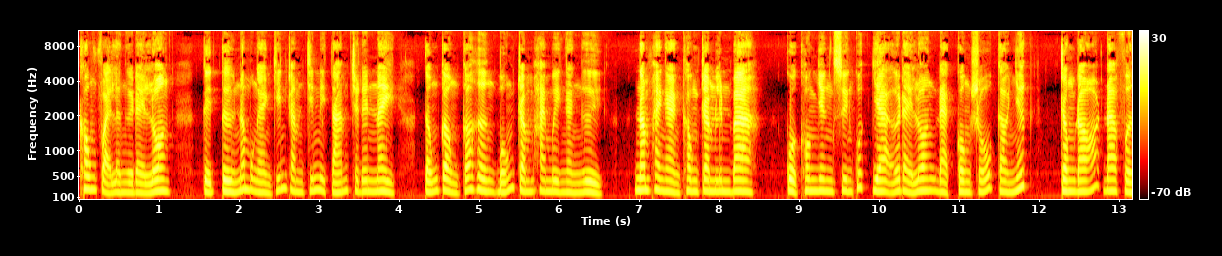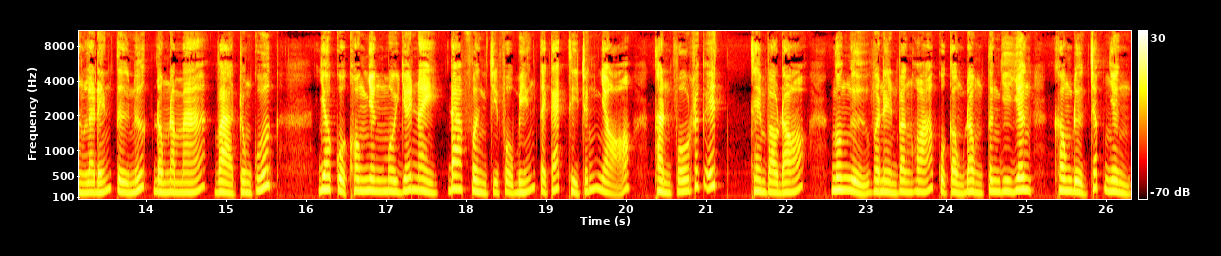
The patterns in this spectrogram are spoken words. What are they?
không phải là người Đài Loan. Kể từ năm 1998 cho đến nay, tổng cộng có hơn 420.000 người. Năm 2003, cuộc hôn nhân xuyên quốc gia ở Đài Loan đạt con số cao nhất, trong đó đa phần là đến từ nước Đông Nam Á và Trung Quốc. Do cuộc hôn nhân môi giới này đa phần chỉ phổ biến tại các thị trấn nhỏ, thành phố rất ít. Thêm vào đó, ngôn ngữ và nền văn hóa của cộng đồng tân di dân không được chấp nhận.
